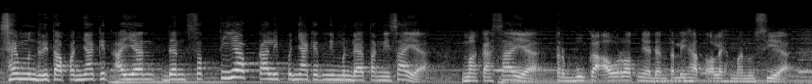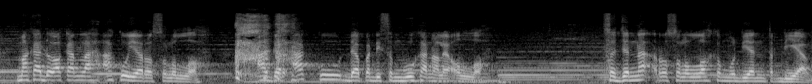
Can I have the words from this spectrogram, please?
Saya menderita penyakit ayan dan setiap kali penyakit ini mendatangi saya, maka saya terbuka auratnya dan terlihat oleh manusia. Maka doakanlah aku ya Rasulullah, agar aku dapat disembuhkan oleh Allah. Sejenak Rasulullah kemudian terdiam.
